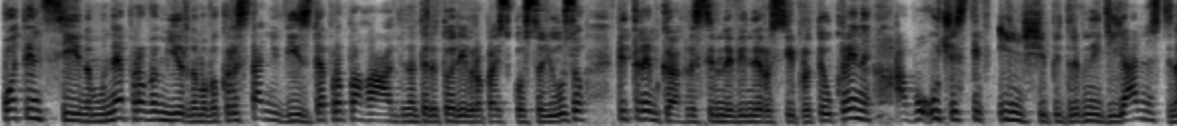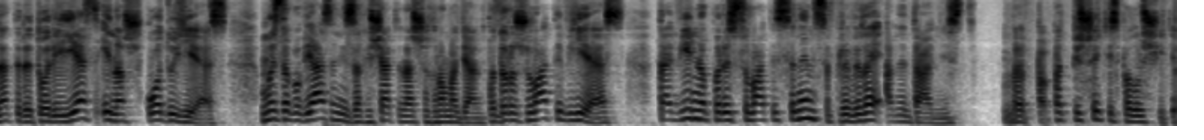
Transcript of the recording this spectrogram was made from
потенційному неправомірному використанню віз для пропаганди на території Європейського союзу, підтримки агресивної війни Росії проти України або участі в іншій підривній діяльності на території єС і на шкоду ЄС. Ми зобов'язані захищати наших громадян, подорожувати в ЄС та вільно пересуватися ним це привілей, а не даність. Підпишитесь, получите.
